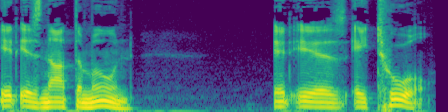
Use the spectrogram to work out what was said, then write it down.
it is not the moon. It is a tool.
